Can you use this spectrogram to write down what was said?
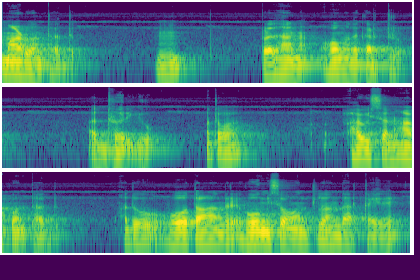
ಮಾಡುವಂಥದ್ದು. ಪ್ರಧಾನ ಹೋಮದ ಕರ್ತೃ ಅಧ್ವರ್ಯು ಅಥವಾ ಹವಿಸ್ಸನ್ನು ಹಾಕುವಂಥದ್ದು. ಅದು ಹೋತ ಅಂದರೆ ಹೋಮಿಸುವ ಅಂತಲೂ ಒಂದು ಅರ್ಥ ಇದೆ.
